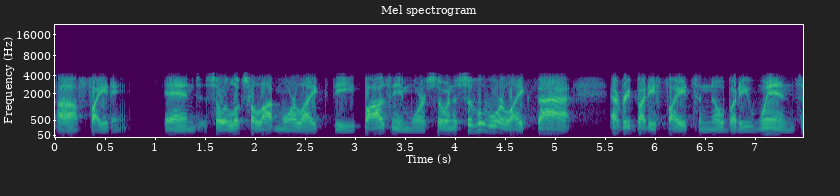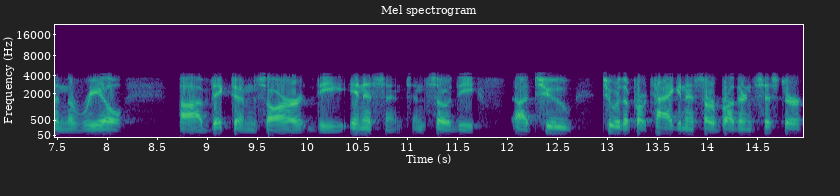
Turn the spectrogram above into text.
uh, fighting. And so it looks a lot more like the Bosnian War. So in a civil war like that, everybody fights and nobody wins, and the real victims are the innocent. And so the two two of the protagonists are brother and sister.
